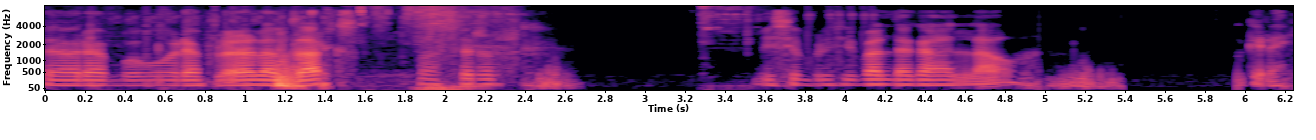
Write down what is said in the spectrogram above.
Entonces ahora podemos ir a explorar las Darks. Va a ser misión principal de acá al lado. ¿Qué queréis?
